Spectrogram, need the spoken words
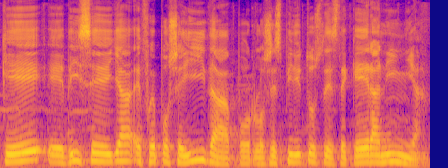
que eh, dice ella eh, fue poseída por los espíritus desde que era niña.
